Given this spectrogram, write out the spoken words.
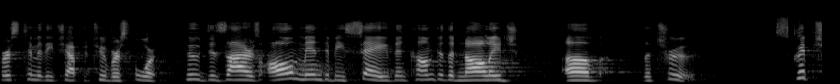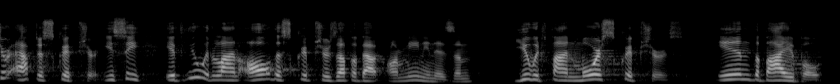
1 Timothy chapter 2, verse 4, who desires all men to be saved and come to the knowledge of the truth. Scripture after scripture. You see, if you would line all the scriptures up about Arminianism, you would find more scriptures in the Bible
